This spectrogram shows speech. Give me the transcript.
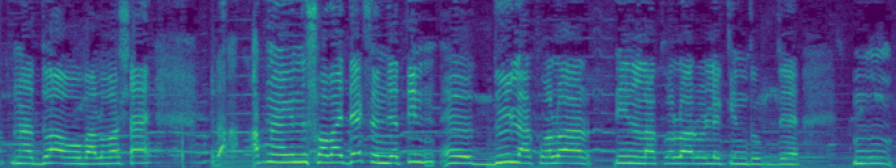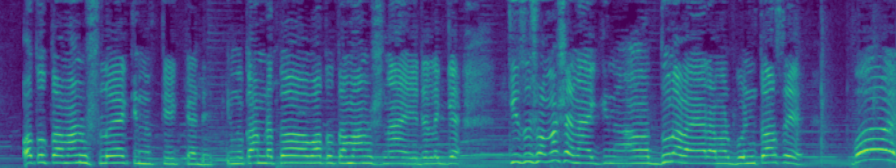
আপনার দোয়া ও ভালোবাসায়। আপনারা সবাই দেখছেন যে তিন দুই লাখ ফলোয়ার তিন লাখ ফলোয়ার হইলে কিন্তু যে অতটা মানুষ লয়ে কিন্তু কেক কাটে। কিন্তু আমরা তো অতটা মানুষ নাই এটা লাগে কিছু সমস্যা নাই কিন্তু আমার দুলা ভাই আর আমার বোন তো আছে। বই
